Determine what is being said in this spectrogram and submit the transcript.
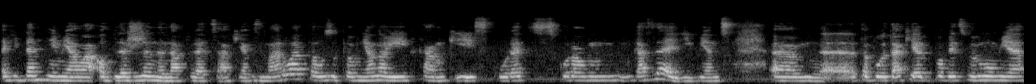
ewidentnie miała odleżyny na plecach. Jak zmarła, to uzupełniono jej tkanki skórę skórą gazeli, więc to były takie powiedzmy mumie,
